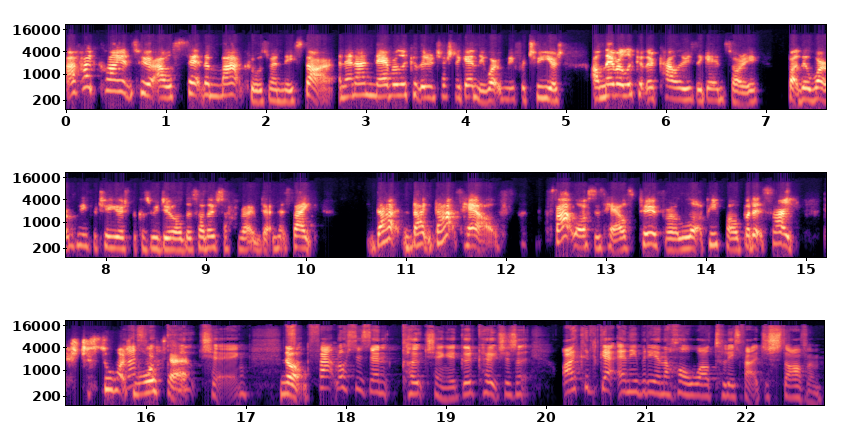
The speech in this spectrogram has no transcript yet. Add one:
I've had clients who I will set the macros when they start, and then I never look at their nutrition again. They work with me for two years. I'll never look at their calories again. Sorry, but they'll work with me for two years because we do all this other stuff around it, and it's like that. That that's health. Fat loss is health too for a lot of people, but it's like there's just so much more to it. coaching. No, Fat loss isn't coaching. A good coach isn't. I could get anybody in the whole world to lose fat. I'd just starve them.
